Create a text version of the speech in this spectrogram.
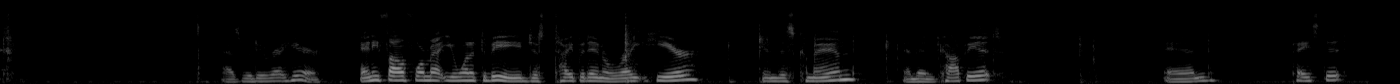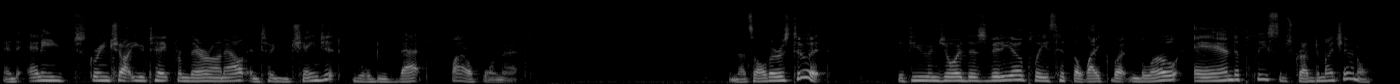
as we do right here. Any file format you want it to be, just type it in right here in this command, and then copy it, and paste it, and any screenshot you take from there on out until you change it will be that file format. And that's all there is to it. If you enjoyed this video, please hit the like button below and please subscribe to my channel.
